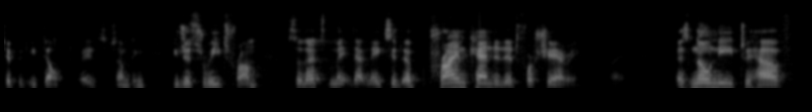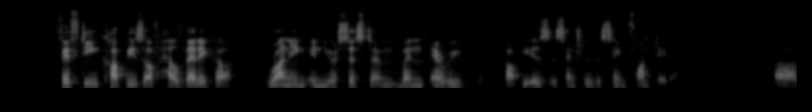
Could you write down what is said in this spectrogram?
typically don't, right? It's something you just read from. So that's ma that makes it a prime candidate for sharing. There's no need to have 15 copies of Helvetica running in your system when every copy is essentially the same font data. Uh,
